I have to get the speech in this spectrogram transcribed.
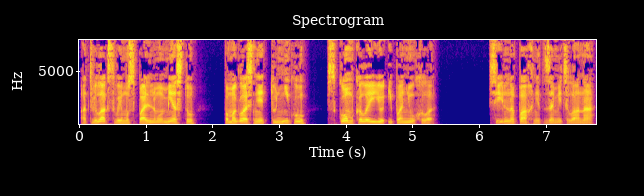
отвела к своему спальному месту, помогла снять тунику, скомкала ее и понюхала. «Сильно пахнет», — заметила она.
